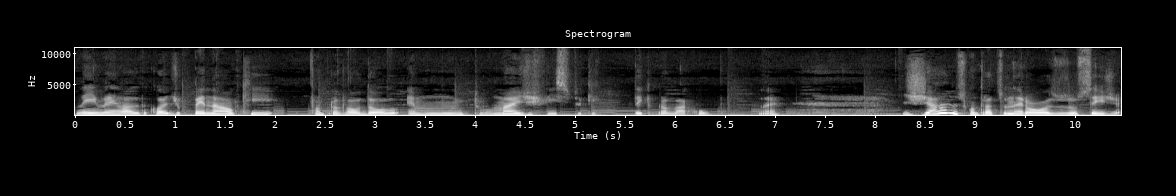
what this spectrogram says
Lembrem lá do Código Penal que comprovar o dolo é muito mais difícil do que ter que provar a culpa, né? Já nos contratos onerosos, ou seja,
